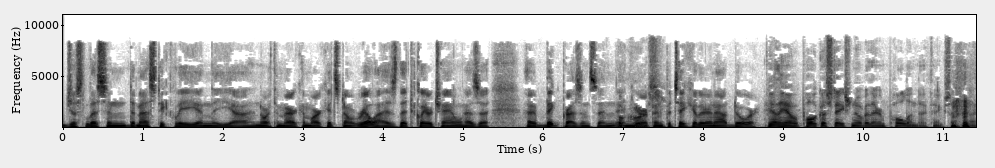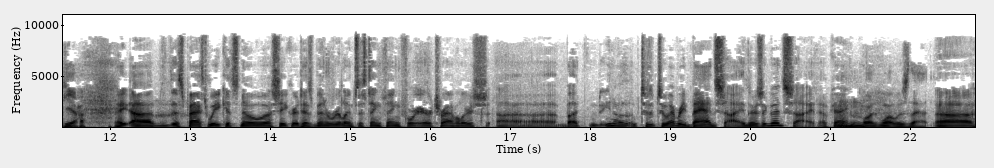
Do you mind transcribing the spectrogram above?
just listen domestically in the uh, North American markets don't realize that Clear Channel has a, a big presence in, in Europe, in particular, in outdoor. Yeah, they have a polka station over there in Poland, I think. Like yeah. Hey, uh, this past week, it's no uh, secret, has been a real interesting thing for air travelers. Uh, but you know, to, to every bad side, there's a good side. Okay. Mm-hmm. What, what, was that? Uh,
